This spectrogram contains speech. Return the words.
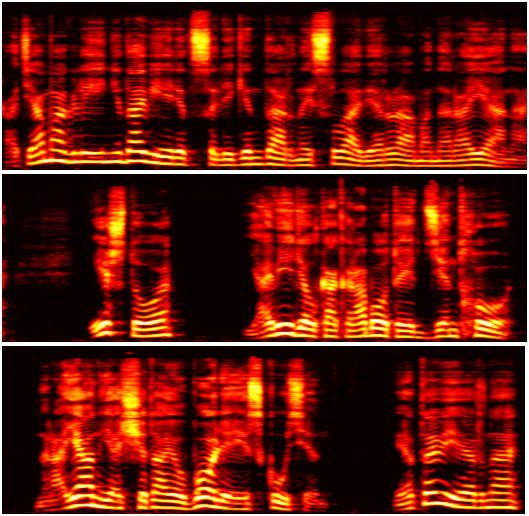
хотя могли и не довериться легендарной славе Рама Нараяна. И что? Я видел, как работает Дзентху. Нараян, я считаю, более искусен. Это верно.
